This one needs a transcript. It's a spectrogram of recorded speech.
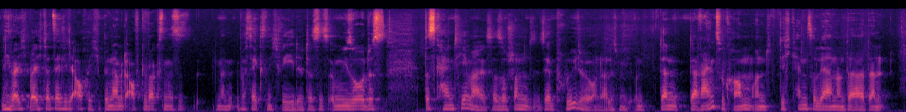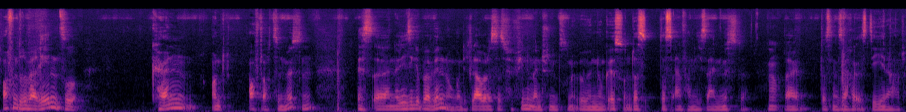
nee, weil ich, weil ich tatsächlich auch, ich bin damit aufgewachsen, dass man über Sex nicht redet. Das ist irgendwie so, dass das kein Thema ist. Also schon sehr prüde und alles mögliche. Und dann da reinzukommen und dich kennenzulernen und da dann offen drüber reden zu können und oft auch zu müssen, ist äh, eine riesige Überwindung. Und ich glaube, dass das für viele Menschen so eine Überwindung ist und dass das einfach nicht sein müsste. Ja. Weil das eine Sache ist, die jeder hat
